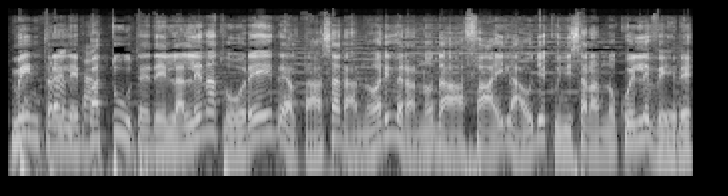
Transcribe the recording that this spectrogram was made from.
mentre le battute dell'allenatore in realtà saranno, arriveranno da file audio e quindi saranno quelle vere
